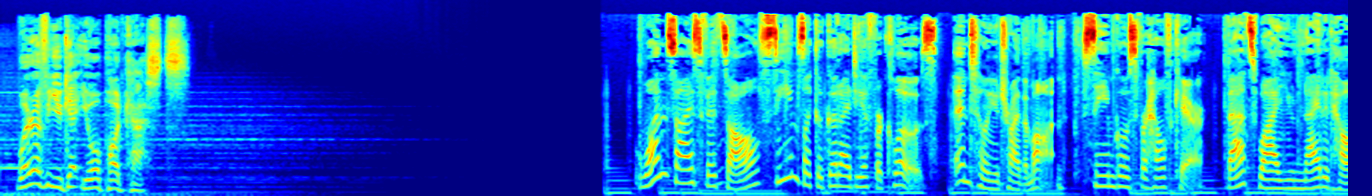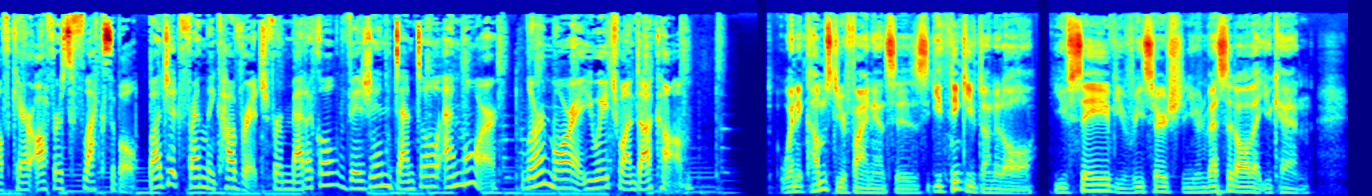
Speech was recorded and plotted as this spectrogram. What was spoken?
wherever you get your podcasts. One size fits all seems like a good idea for clothes until you try them on. Same goes for healthcare. That's why United Healthcare offers flexible, budget friendly coverage for medical, vision, dental, and more. Learn more at uh1.com. When it comes to your finances, you think you've done it all. You've saved, you've researched, and you've invested all that you can.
